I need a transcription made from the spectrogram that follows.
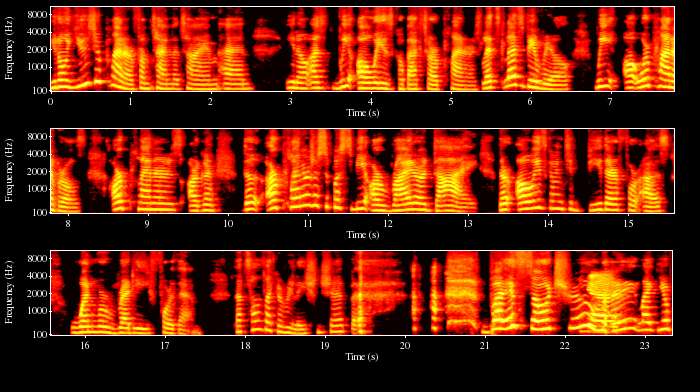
you don't use your planner from time to time and you know as we always go back to our planners. Let's let's be real. We uh, we're planner girls. Our planners are going the our planners are supposed to be our ride or die. They're always going to be there for us when we're ready for them that sounds like a relationship but it's so true yes. right like your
